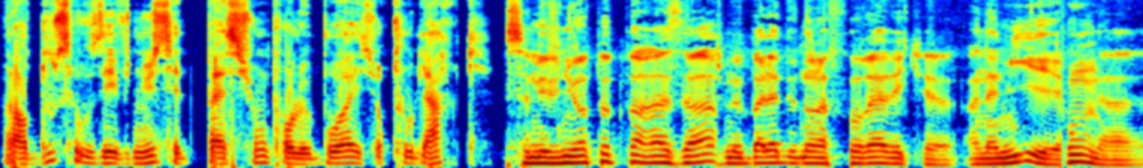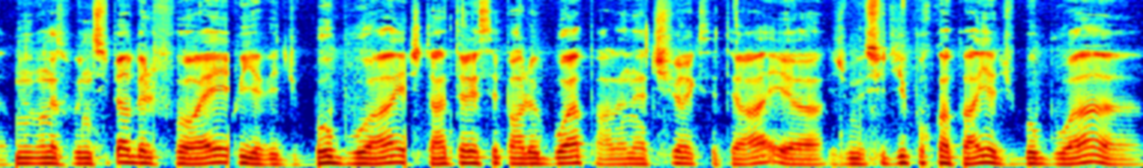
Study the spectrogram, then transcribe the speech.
Alors d'où ça vous est venu cette passion pour le bois et surtout l'arc? Ça m'est venu un peu par hasard. Je me baladais dans la forêt avec euh, un ami et on a, on a trouvé une super belle forêt. il y avait du beau bois et j'étais intéressé par le bois, par la nature, etc. Et je me suis dit pourquoi pas, il y a du beau bois.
